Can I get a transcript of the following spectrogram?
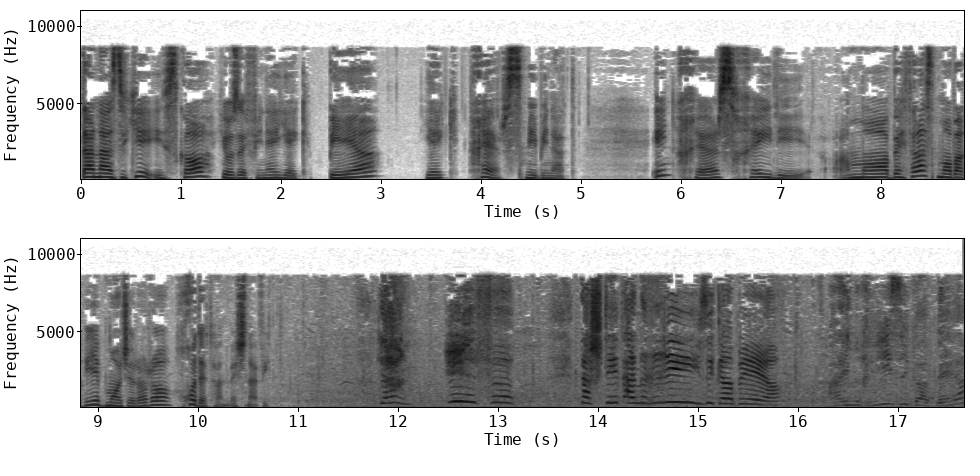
در نزدیکی ایستگاه یوزفینه یک بیا یک خرس می‌بیند. این خرس خیلی اما بهتر است ما بقیه ماجرا را خودتان بشنوید. یان هیلف! در شتید این ریزیگا بیا این ریزیگر بیا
